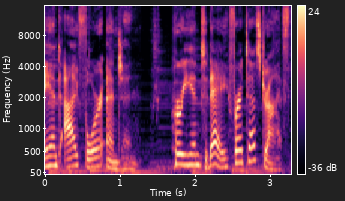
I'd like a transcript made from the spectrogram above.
and i4 engine. Hurry in today for a test drive.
